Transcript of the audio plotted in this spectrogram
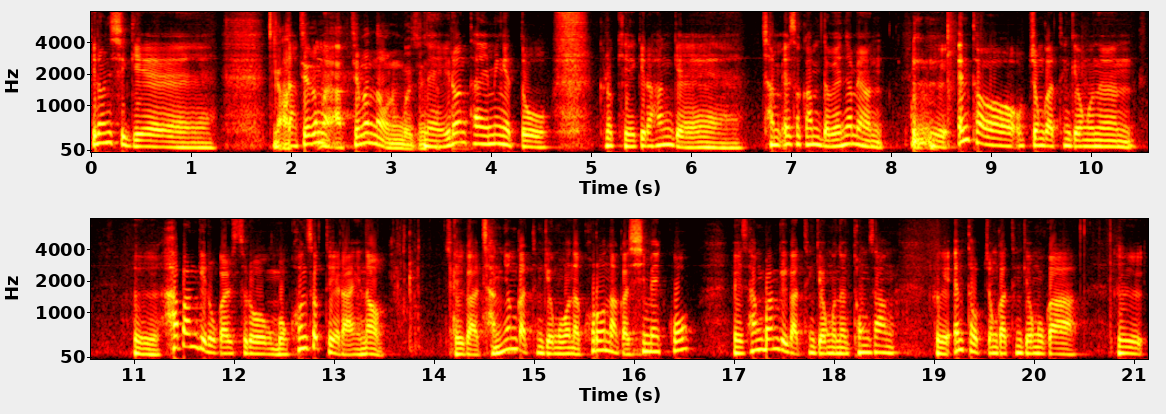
이런 시기에 딱- 악재만 악재만 나오는 거지. 네, 이런 타이밍에 또 그렇게 얘기를 한 게 참 애석합니다. 왜냐하면 그 엔터 업종 같은 경우는 그 하반기로 갈수록 뭐 콘서트의 라인업 저희가 작년 같은 경우 워낙 코로나가 심했고 그 상반기 같은 경우는 통상 그 엔터 업종 같은 경우가 그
